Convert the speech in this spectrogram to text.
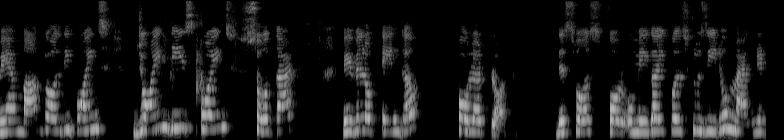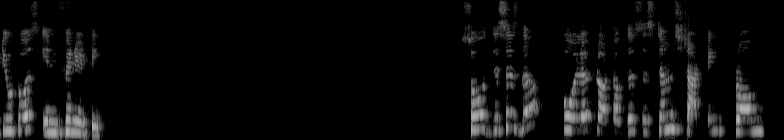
We have marked all the points. Join these points so that we will obtain the polar plot this was for omega equals to 0, magnitude was infinity. So this is the polar plot of the system starting from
